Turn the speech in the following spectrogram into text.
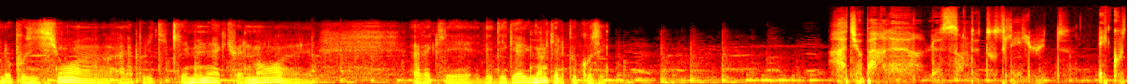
l'opposition à, la politique qui est menée actuellement avec les, les dégâts humains qu'elle peut causer. Radio Parleur, le son de toutes les.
